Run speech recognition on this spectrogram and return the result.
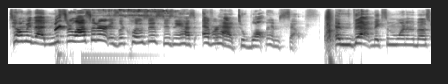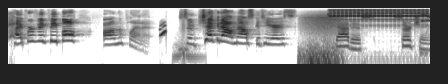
tell me that Mr. Lasseter is the closest Disney has ever had to Walt himself. And that makes him one of the most Piperfic people on the planet. So check it out, Mouseketeers. Status searching.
